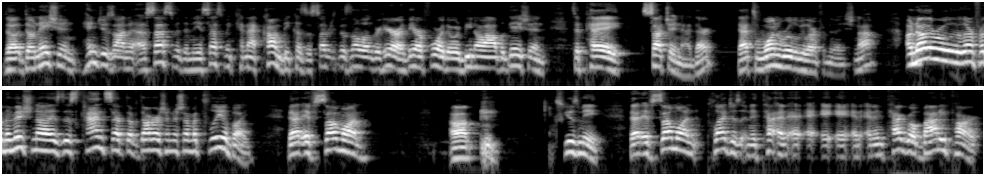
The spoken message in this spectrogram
the donation hinges on an assessment, and the assessment cannot come because the subject is no longer here. Therefore, there would be no obligation to pay such a neder. That's one rule we learn from the Mishnah. Another rule we learn from the Mishnah is this concept of davar sheneshama That if someone, um, excuse me, that if someone pledges an, an, an, an, integral body part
